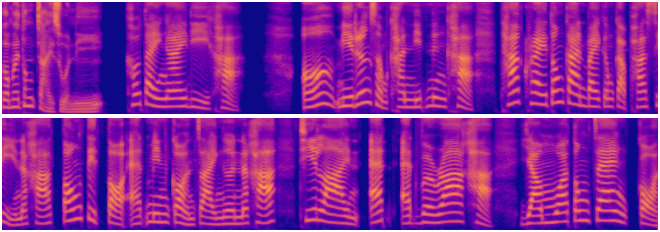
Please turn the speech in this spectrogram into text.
ก็ไม่ต้องจ่ายส่วนนี้ เข้าใจง่ายดีค่ะ อ๋อ มีเรื่องสำคัญนิดนึงค่ะ ถ้าใครต้องการใบกำกับภาษีนะคะ ต้องติดต่อแอดมินก่อนจ่ายเงินนะคะ ที่ Line at advera ค่ะ ย้ำว่าต้องแจ้งก่อน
